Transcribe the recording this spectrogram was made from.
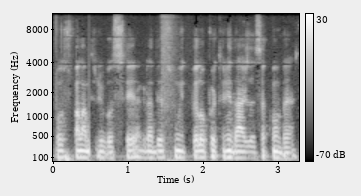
Posso falar muito de você. Agradeço muito pela oportunidade dessa conversa.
